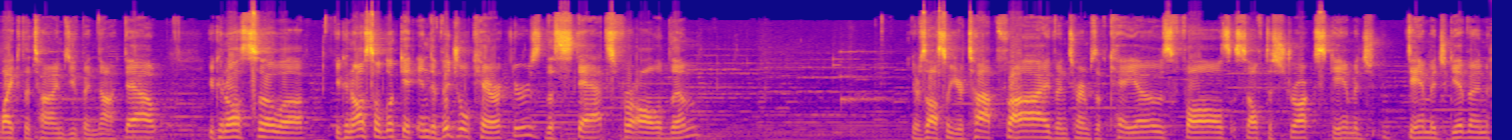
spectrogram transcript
like the times you've been knocked out. You can also uh, you can also look at individual characters, the stats for all of them. There's also your top five in terms of KOs, falls, self-destructs, damage damage given,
